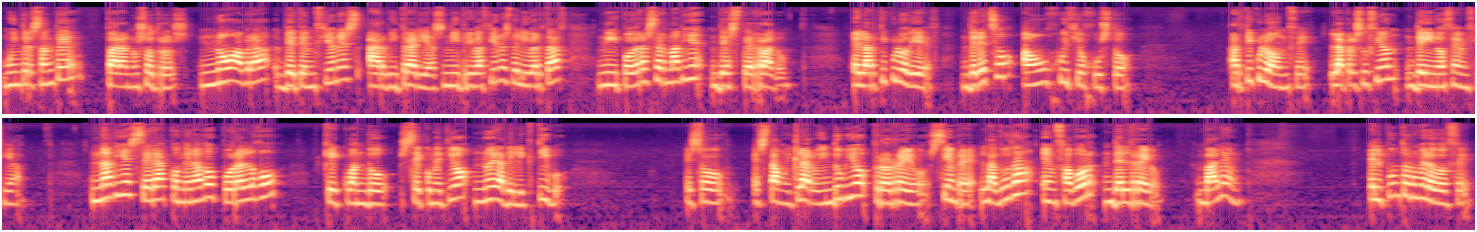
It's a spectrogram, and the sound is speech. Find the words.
Muy interesante para nosotros. No habrá detenciones arbitrarias, ni privaciones de libertad, ni podrá ser nadie desterrado. El artículo 10. Derecho a un juicio justo. Artículo 11. La presunción de inocencia. Nadie será condenado por algo que cuando se cometió no era delictivo. Eso está muy claro. Indubio pro reo. Siempre la duda en favor del reo. ¿Vale? El punto número 12.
